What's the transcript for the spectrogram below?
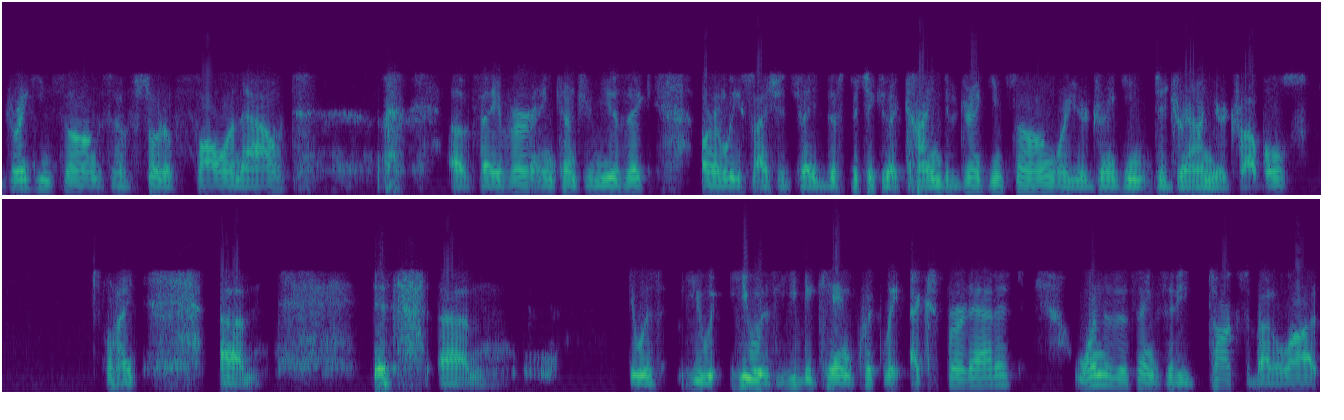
drinking songs have sort of fallen out of favor in country music, or at least I should say this particular kind of drinking song where you're drinking to drown your troubles. Right? Um, it's um, it was he he was he became quickly expert at it. One of the things that he talks about a lot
